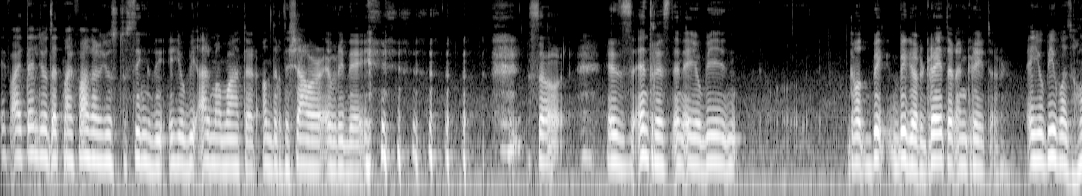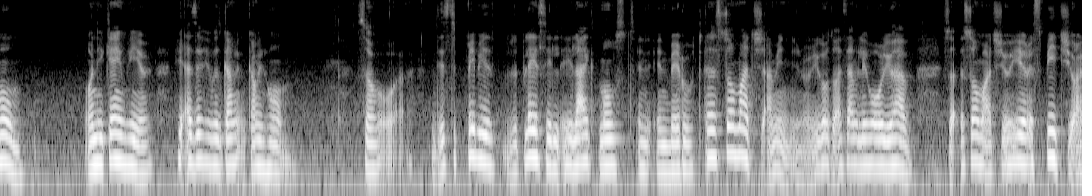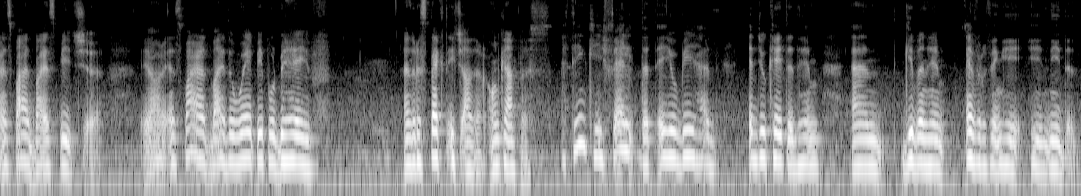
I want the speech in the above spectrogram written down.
If I tell you that my father used to sing the AUB alma mater under the shower every day, so his interest in AUB got big, bigger, greater and greater. AUB was home. When he came here, he, as if he was coming, coming home. So uh, this maybe the place he, he liked most in, in Beirut. There's so much, I mean, you know, you go to Assembly Hall, you have so, so much. You hear a speech, you are inspired by a speech. Uh, you are inspired by the way people behave and respect each other on campus. I think he felt that AUB had educated him and given him everything he, he needed.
